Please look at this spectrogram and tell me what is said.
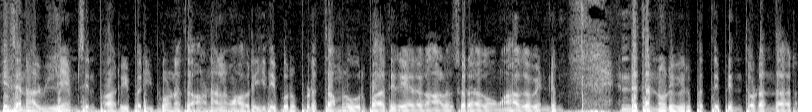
இதனால் வில்லியம்ஸின் பார்வை பறிப்போனது ஆனாலும் அவர் இதை பொருட்படுத்தாமல் ஒரு பாதிரியாக ஆலோசகராகவும் ஆக வேண்டும் என்ற தன்னுடைய விருப்பத்தை பின்தொடர்ந்தார்.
